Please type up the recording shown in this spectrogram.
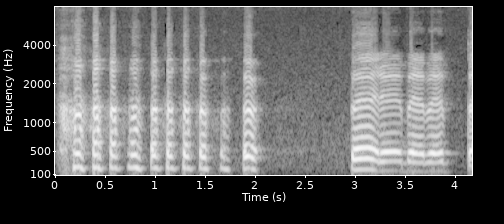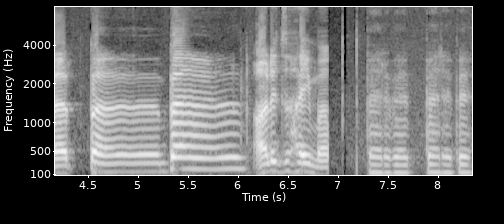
ははバラババババンバン。アルツハイマンバラババラバ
